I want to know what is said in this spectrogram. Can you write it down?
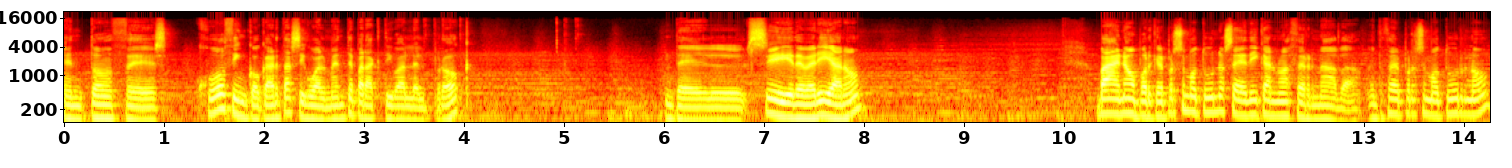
Entonces, juego cinco cartas igualmente para activarle el proc. Del... Sí, debería, ¿no? Vale, no, porque el próximo turno se dedica a no hacer nada. Entonces el próximo turno...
